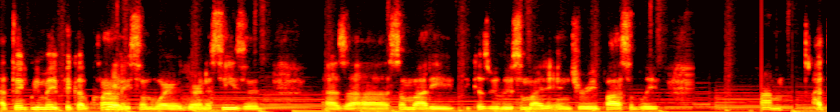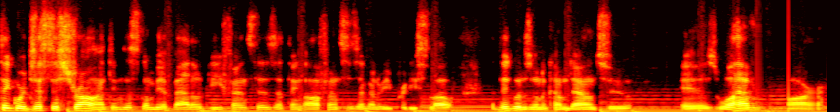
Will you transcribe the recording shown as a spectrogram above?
I think we may pick up Clowney yeah. somewhere during the season as a, uh, somebody because we lose somebody to injury possibly. Um, I think we're just as strong. I think this is going to be a battle of defenses. I think offenses are going to be pretty slow. I think what it's going to come down to is we'll have Lamar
